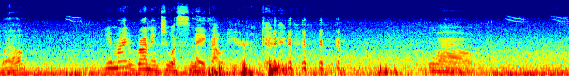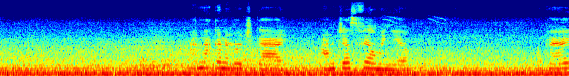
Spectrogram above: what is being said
Well, you might run into a snake out here. wow. I'm not gonna hurt you guy. I'm just filming you. Okay?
